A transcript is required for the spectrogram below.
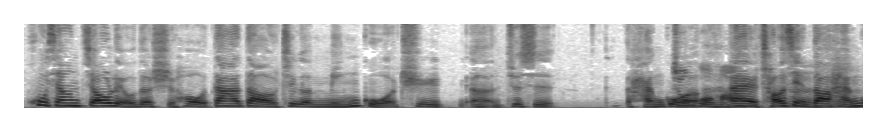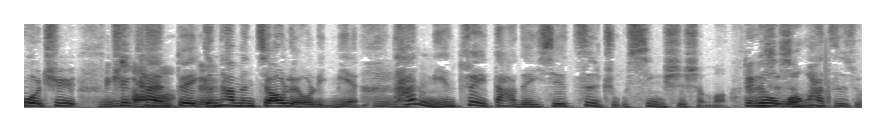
互相交流的时候，大家到这个民国去，呃，就是韩国，中国嘛，哎，朝鲜到韩国去去看，对，跟他们交流里面，它里面最大的一些自主性是什么？那个文化自主，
